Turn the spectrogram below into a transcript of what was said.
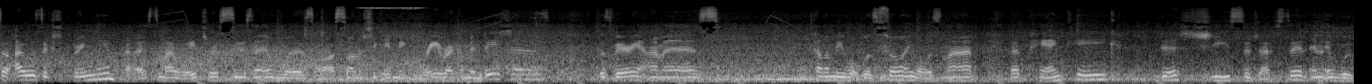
So I was extremely impressed. My waitress, Susan, was awesome. She gave me great recommendations, was very honest, telling me what was filling, what was not. That pancake dish she suggested, and it was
